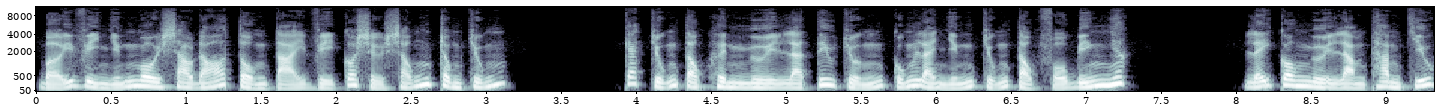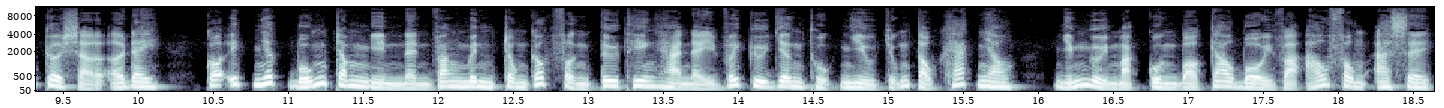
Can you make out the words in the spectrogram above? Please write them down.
bởi vì những ngôi sao đó tồn tại vì có sự sống trong chúng. Các chủng tộc hình người là tiêu chuẩn cũng là những chủng tộc phổ biến nhất. Lấy con người làm tham chiếu cơ sở ở đây, có ít nhất 400.000 nền văn minh trong góc phần tư thiên hà này với cư dân thuộc nhiều chủng tộc khác nhau, những người mặc quần bò cao bồi và áo phông AC,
